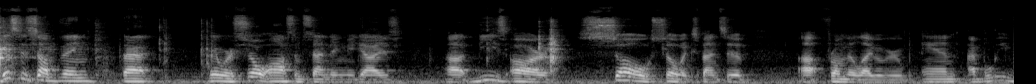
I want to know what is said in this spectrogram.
This is something that they were so awesome sending me, guys. Uh, these are so, so expensive uh, from the LEGO group. And I believe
